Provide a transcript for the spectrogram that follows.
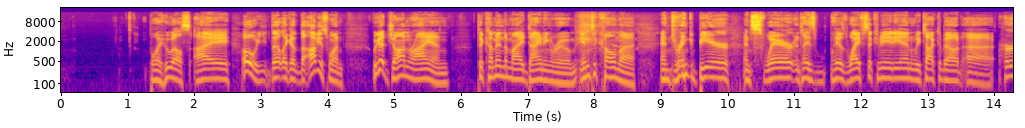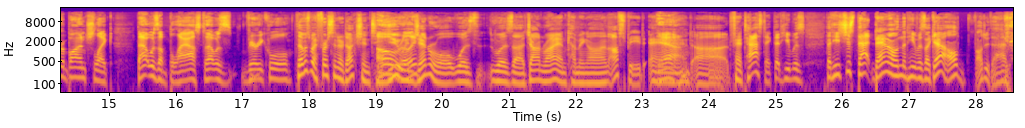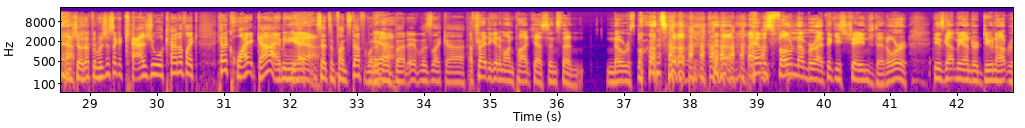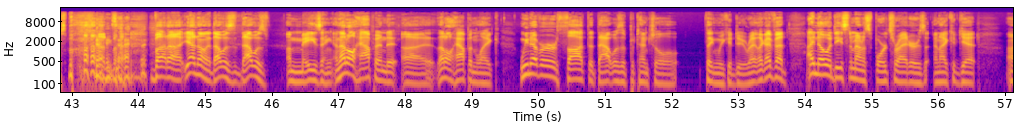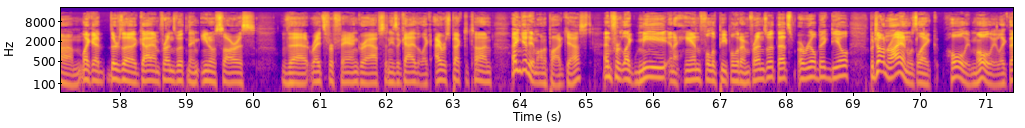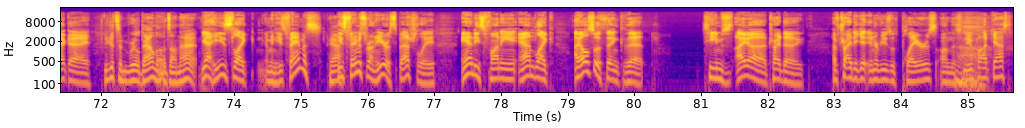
boy, who else? I oh, the, like a, the obvious one. We got Jon Ryan to come into my dining room in Tacoma and drink beer and swear. And his his wife's a comedian. We talked about uh, her a bunch. Like that was a blast. That was very cool. That was my first introduction to Oh, you really? in general. Was was uh, Jon Ryan coming on Off Speed and uh, fantastic that he was that he's just that down that he was like yeah I'll I'll do that and he showed up and was just like a casual kind of like kind of quiet guy. I mean he Yeah. like, said some fun stuff or whatever, Yeah. but it was like uh, I've tried to get him on podcast since then. No response. I have his phone number. I think he's changed it, or he's got me under do not respond. but but, uh, yeah, no, that was that was amazing, and that all happened. Uh, that all happened like we never thought that that was a potential thing we could do. Right? Like I've had, I know a decent amount of sports writers, and I could get um, like a there's a guy I'm friends with named Eno Sarris that writes for Fangraphs, and he's a guy that like I respect a ton. I can get him on a podcast, and for like me and a handful of people that I'm friends with, that's a real big deal. But Jon Ryan was like, holy moly, like that guy. you get some real downloads on that. Yeah, he's like, I mean, he's famous. Yeah. He's famous around here, especially, and he's funny. And like, I also think that teams. I uh tried to, I've tried to get interviews with players on this new podcast.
